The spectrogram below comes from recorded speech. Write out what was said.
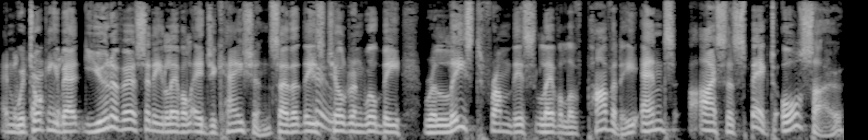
and exactly. we're talking about university level education so that these True. children will be released from this level of poverty and I suspect also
